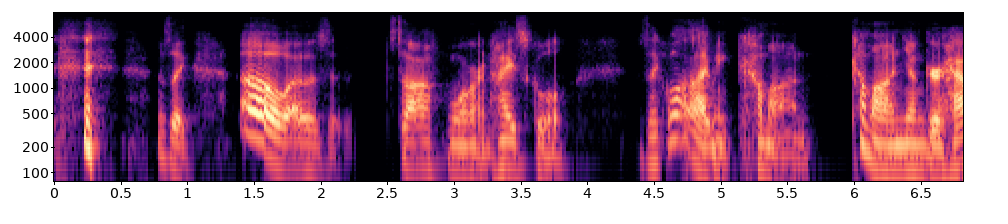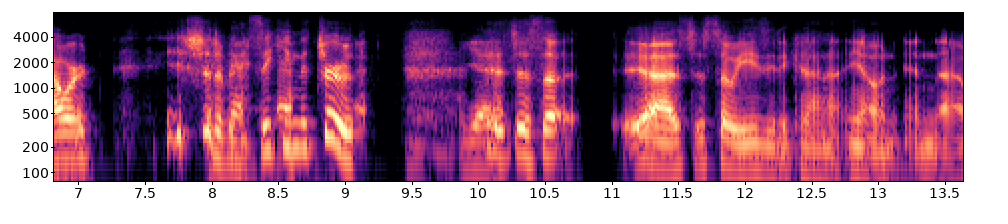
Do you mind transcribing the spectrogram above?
I was like, oh, I was a sophomore in high school. I was like, well, I mean, come on, come on, younger Howard, you should have been seeking the truth. Yeah. It's just so, yeah, it's just so easy to kind of, you know, and, and uh,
